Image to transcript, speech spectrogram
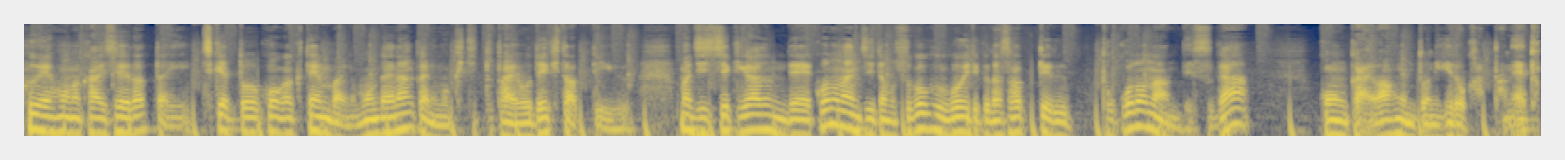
風営法の改正だったり、チケット高額転売の問題なんかにもきちっと対応できたっていう、まあ実績があるんで、コロナについてもすごく動いてくださってるところなんですが、今回は本当にひどかったねと。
